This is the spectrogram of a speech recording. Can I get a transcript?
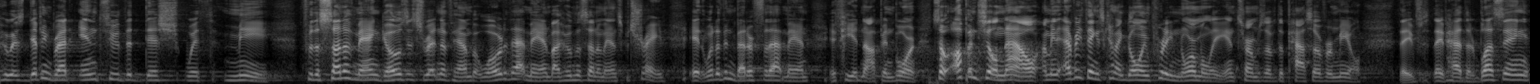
who is dipping bread into the dish with me. For the Son of Man goes, it's written of him, but woe to that man by whom the Son of Man is betrayed. It would have been better for that man if he had not been born. So, up until now, I mean, everything's kind of going pretty normally in terms of the Passover meal. They've, they've had their blessing,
